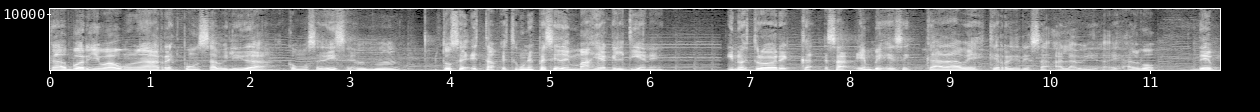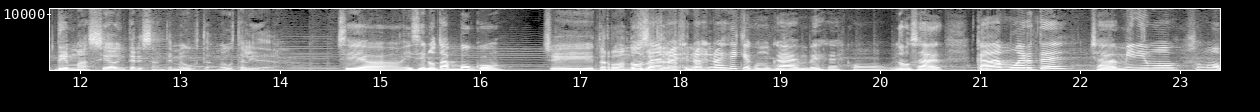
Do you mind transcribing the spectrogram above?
cada poder lleva una responsabilidad, como se dice. Entonces, esta, esta es una especie de magia que él tiene. Y nuestro héroe ca- o sea, envejece cada vez que regresa a la vida. Es algo de- demasiado interesante. Me gusta, me gusta la idea. Sí, ah, y se nota buco. Che, está rodando O sea, no es, no, no es de que como que ah, en vez es como. No, o sea, cada muerte, o sea, mínimo son como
